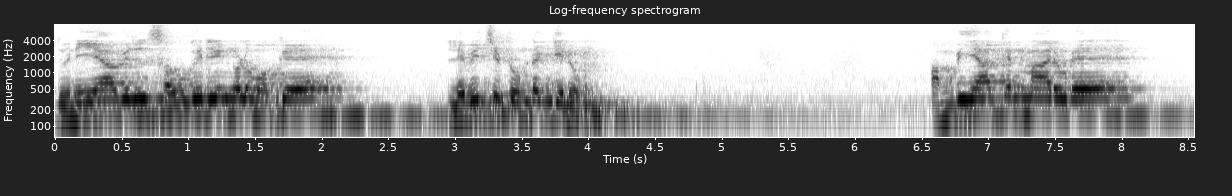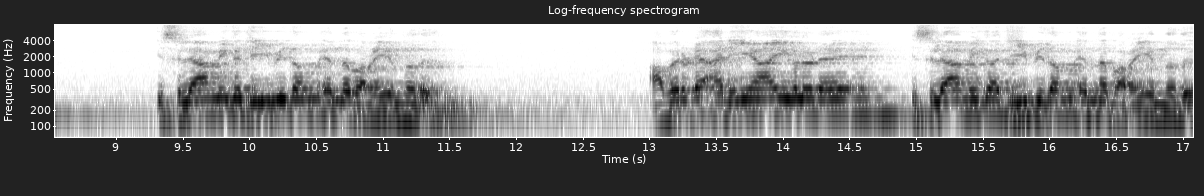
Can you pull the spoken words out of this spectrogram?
ദുനിയാവിൽ സൗകര്യങ്ങളുമൊക്കെ ലഭിച്ചിട്ടുണ്ടെങ്കിലും അമ്പിയാക്കന്മാരുടെ ഇസ്ലാമിക ജീവിതം എന്ന് പറയുന്നത് അവരുടെ അനുയായികളുടെ ഇസ്ലാമിക ജീവിതം എന്ന് പറയുന്നത്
